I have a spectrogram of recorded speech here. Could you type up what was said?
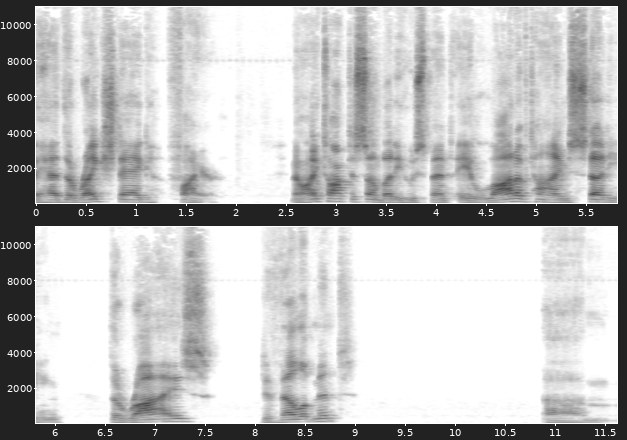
They had the Reichstag fire. Now, I talked to somebody who spent a lot of time studying the rise, development, um,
